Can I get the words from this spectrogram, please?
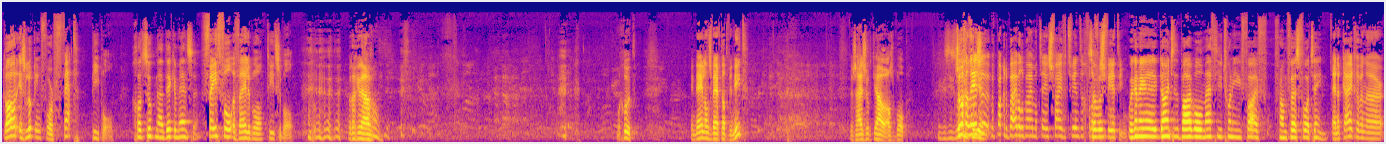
God is looking for fat people. God zoekt naar dikke mensen. Faithful, available, teachable. Wat dacht je daarvan? Maar goed. In het Nederlands werkt dat weer niet. Dus hij zoekt jou als Bob. Zullen we gaan lezen? We pakken de Bijbel erbij, Matthäus 25 vanaf vers 14. We're going to go into the Bible, Matthew 25 from verse 14. En dan kijken we naar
